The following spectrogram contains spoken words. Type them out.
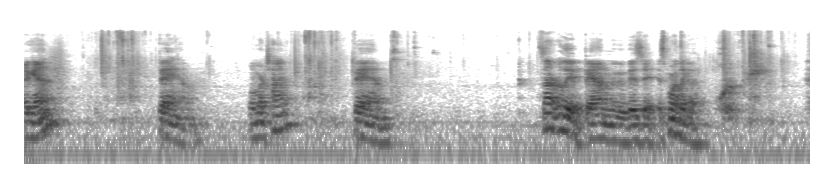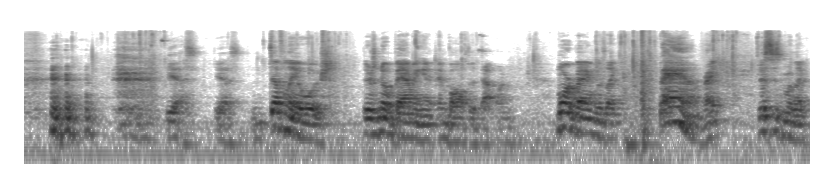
Again. Bam. One more time. Bam. It's not really a bam move, is it? It's more like a whoosh. yes, yes. Definitely a whoosh. There's no bamming involved with that one. More bang was like, bam, right? This is more like,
